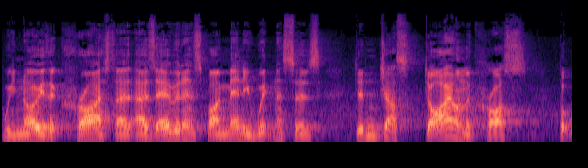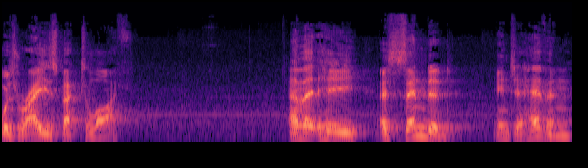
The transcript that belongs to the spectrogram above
we know that Christ, as evidenced by many witnesses, didn't just die on the cross, but was raised back to life. And that he ascended into heaven,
